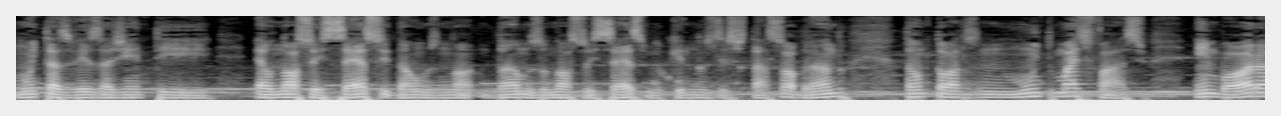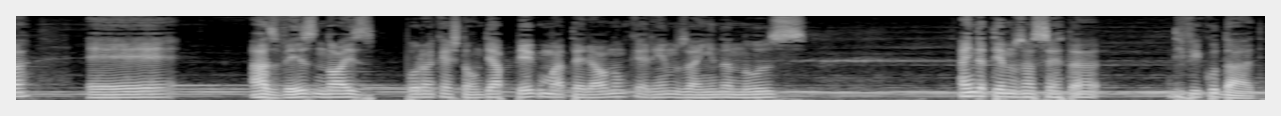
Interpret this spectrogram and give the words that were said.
muitas vezes a gente é o nosso excesso e damos, damos o nosso excesso do que nos está sobrando, então torna muito mais fácil. Embora, é, às vezes, nós, por uma questão de apego material, não queremos ainda nos ainda temos uma certa dificuldade.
